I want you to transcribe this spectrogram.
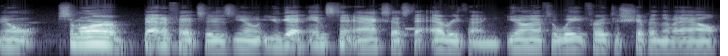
You know, some more benefits is, you know, you get instant access to everything. You don't have to wait for it to ship in the mail.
